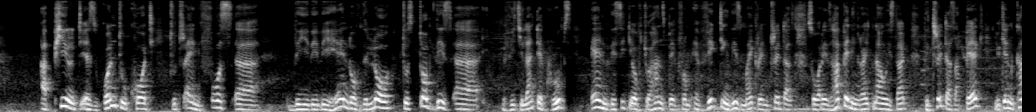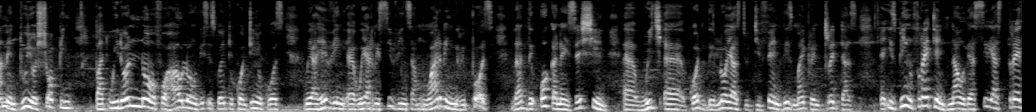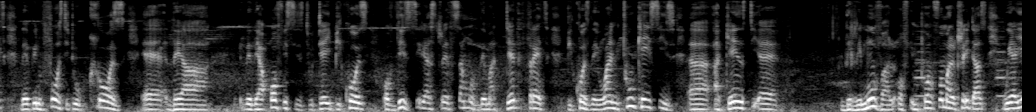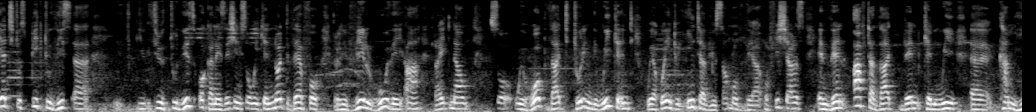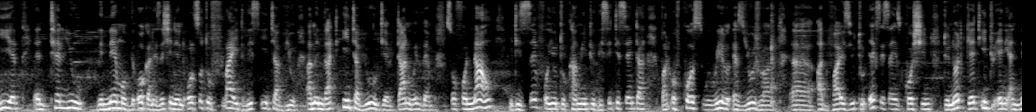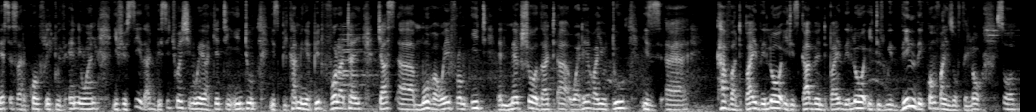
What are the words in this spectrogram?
appealed has gone to court to try and force uh, the, the, the hand of the law to stop these uh, vigilante groups and the city of Johannesburg from evicting these migrant traders. So what is happening right now is that the traders are back. You can come and do your shopping, but we don't know for how long this is going to continue because we are having, uh, we are receiving some worrying reports that the organization uh, which uh, got the lawyers to defend these migrant traders uh, is being threatened now. There are serious threats. They've been forced to close uh, their their offices today because of these serious threats some of them are death threats because they won two cases uh, against uh, the removal of informal traders we are yet to speak to this uh, through to this organization so we cannot therefore reveal who they are right now so we hope that during the weekend we are going to interview some of their officials and then after that then can we uh, come here and tell you the name of the organization and also to flight this interview i mean that interview would have done with them so for now it is safe for you to come into the city center but of course we will as usual uh, advise you to exercise caution do not get into any unnecessary conflict with with anyone. If you see that the situation we are getting into is becoming a bit volatile, just uh, move away from it and make sure that uh, whatever you do is uh, covered by the law, it is governed by the law, it is within the confines of the law. So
